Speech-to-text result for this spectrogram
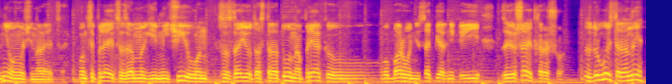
Мне он очень нравится. Он цепляется за многие мячи, он создает остроту, напряг в обороне соперника и завершает хорошо. С другой стороны,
